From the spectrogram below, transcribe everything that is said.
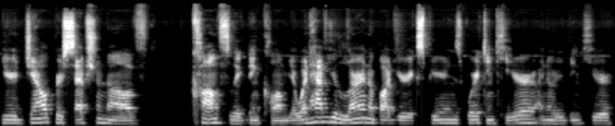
your general perception of conflict in Colombia. What have you learned about your experience working here? I know you've been here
